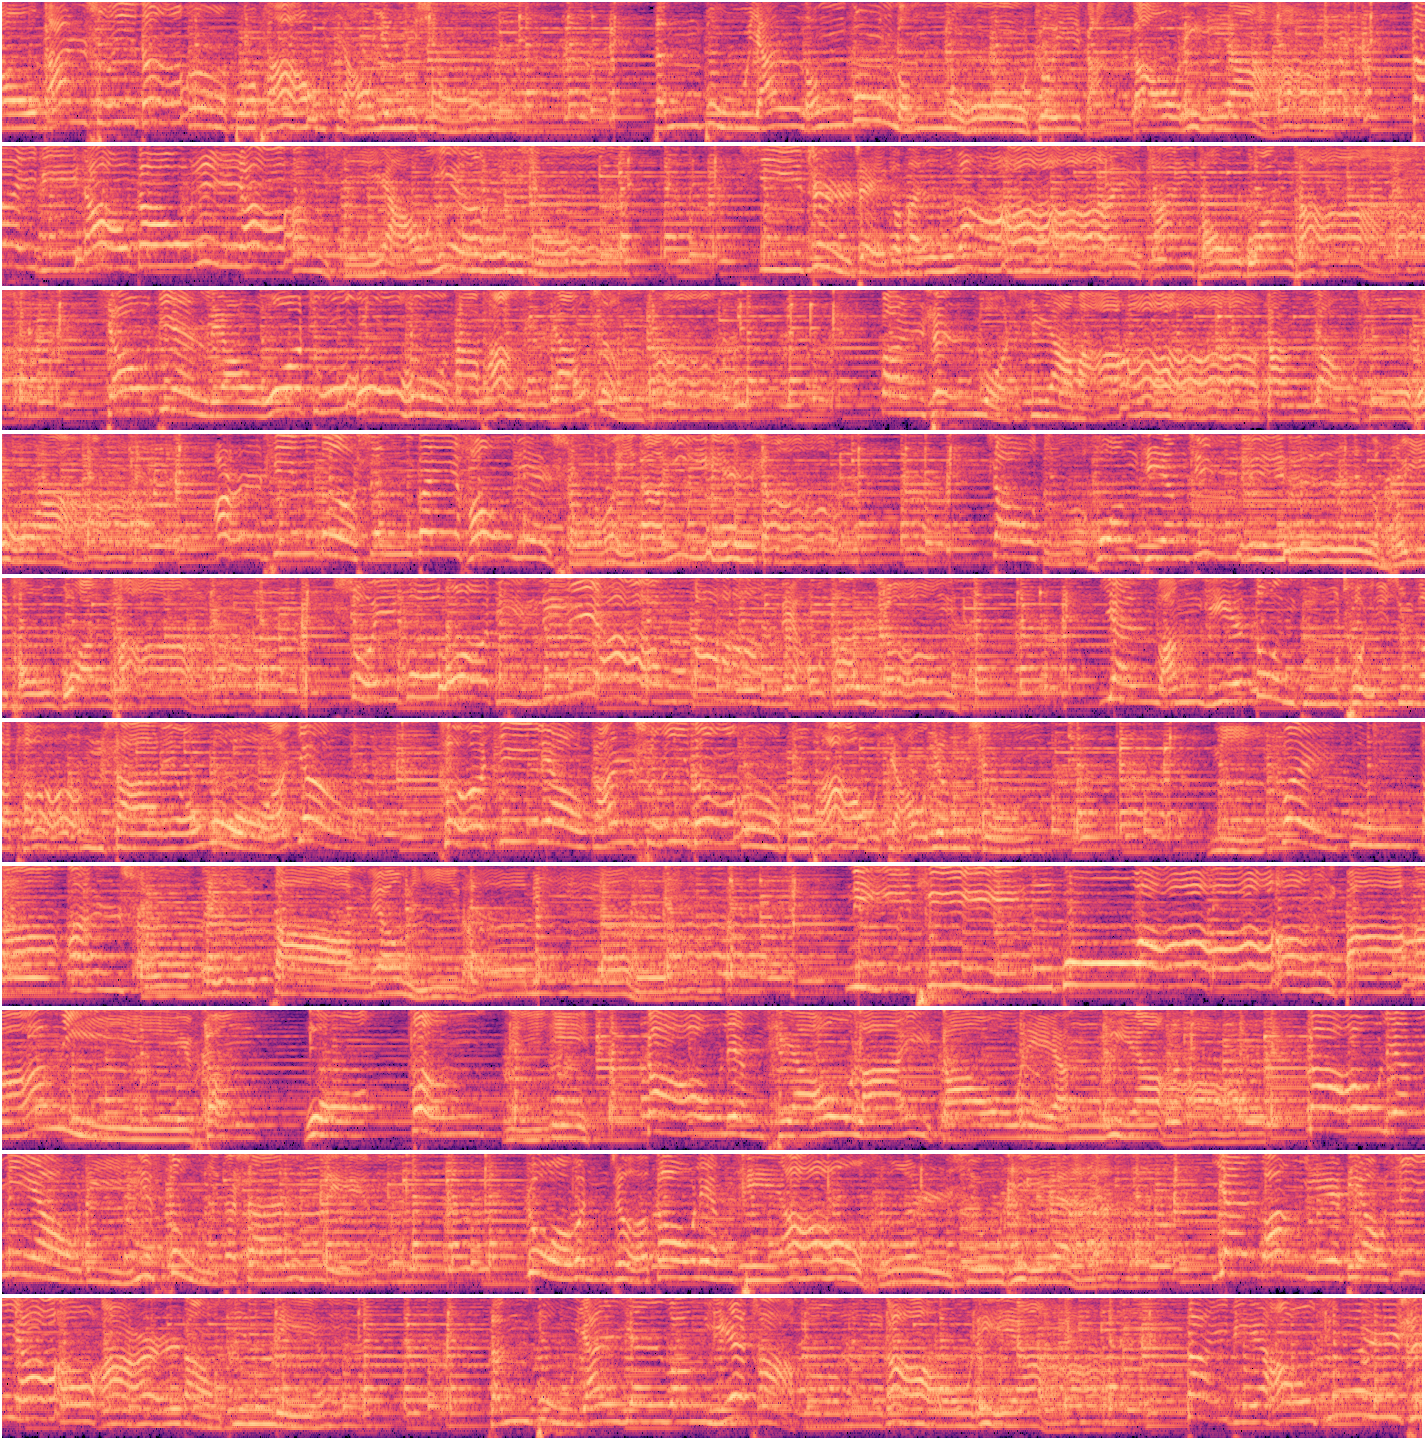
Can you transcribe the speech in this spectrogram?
走干水的不跑小英雄。怎不言龙公龙母追赶高粱？再表高粱小英雄。西至这个门外，抬头观看。你的音声，招得黄将军回头观看。水过顶梁，丧了残生。燕王爷顿足捶胸，可疼杀了我哟！可惜了赶水的不跑小英雄，庙，高粱庙里诉你的神灵。若问这高粱桥何日修建？燕王爷吊销二道金陵。怎不言燕王爷他封高粱？再表今日是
